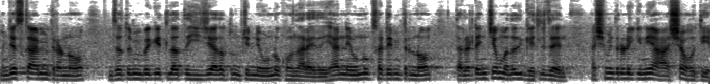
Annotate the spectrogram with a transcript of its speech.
म्हणजेच काय मित्रांनो जर तुम्ही बघितलं तर ही जी आता तुमची निवडणूक होणार आहे ह्या निवडणूकसाठी मित्रांनो तलाट्यांची मदत घेतली जाईल अशी मित्रांनो की आशा होती.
